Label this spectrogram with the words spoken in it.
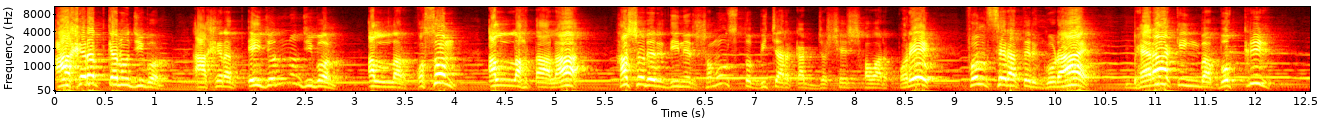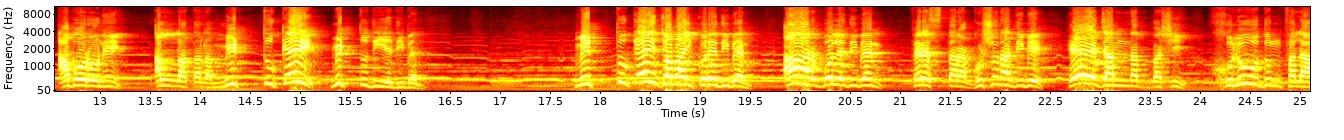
আখেরাত কেন জীবন? আখেরাত, এই জন্য জীবন আল্লাহর কসম, আল্লাহ তাআলা হাসরের দিনের সমস্ত বিচার কার্য শেষ হওয়ার পরে ফুলসেরাতের গোড়ায় ভেড়া কিংবা বকরির আবরণে আল্লাহ তালা মৃত্যুকেই মৃত্যু দিয়ে দিবেন। মৃত্যুকেই জবাই করে দিবেন। আর বলে দিবেন ফেরেস্তারা ঘোষণা দিবে, হে জান্নাতবাসী খুলুদুন ফালা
